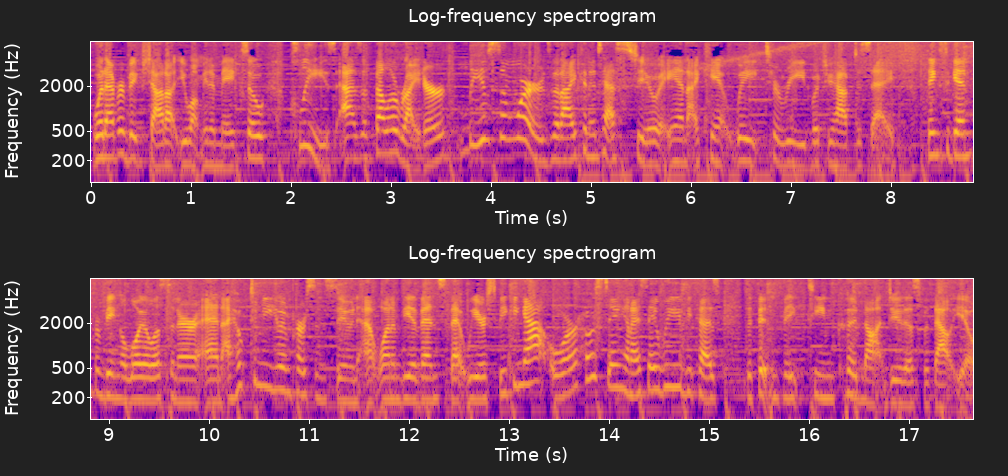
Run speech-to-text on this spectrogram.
whatever big shout out you want me to make. So please, as a fellow writer, leave some words that I can attest to, and I can't wait to read what you have to say. Thanks again for being a loyal listener, and I hope to meet you in person soon at one of the events that we are speaking at or hosting. And I say we because the Fit in Faith team could not do this without you.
